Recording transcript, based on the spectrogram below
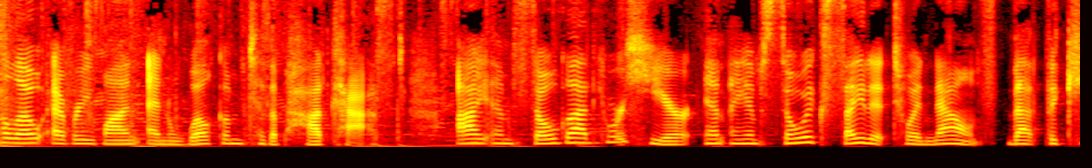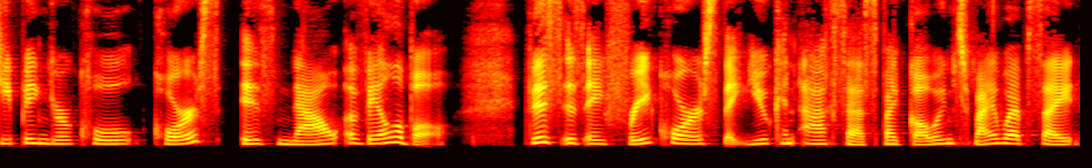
Hello, everyone, and welcome to the podcast. I am so glad you are here, and I am so excited to announce that the Keeping Your Cool course is now available. This is a free course that you can access by going to my website,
